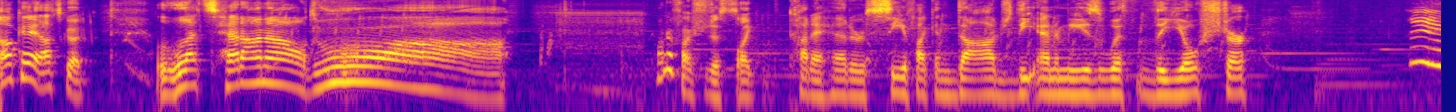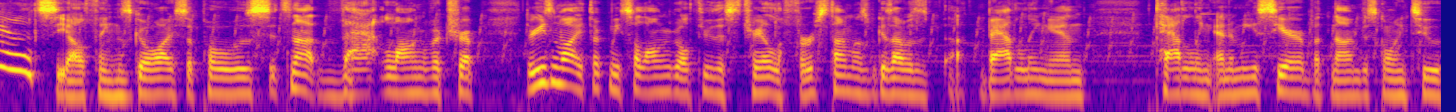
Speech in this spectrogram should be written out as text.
okay that's good. Let's head on out. I wonder if I should just like cut ahead or see if I can dodge the enemies with the Yoshter Eh, let's see how things go, I suppose. It's not that long of a trip. The reason why it took me so long to go through this trail the first time was because I was uh, battling and tattling enemies here, but now I'm just going to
